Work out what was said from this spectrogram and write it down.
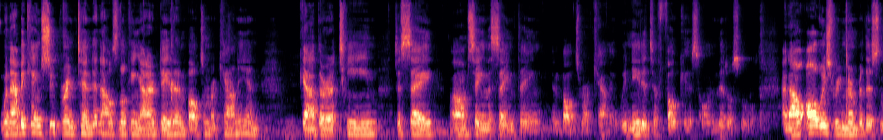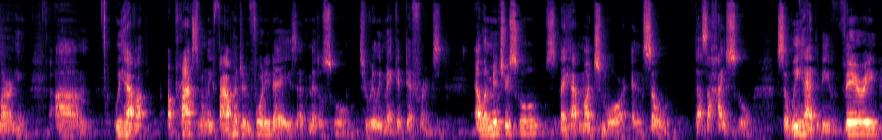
when I became superintendent. I was looking at our data in Baltimore County and gather a team to say, oh, I'm saying the same thing in Baltimore County. We needed to focus on middle school. And I'll always remember this learning. Um, we have a, approximately 540 days at middle school to really make a difference. Elementary schools, they have much more, and so does a high school. So we had to be very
